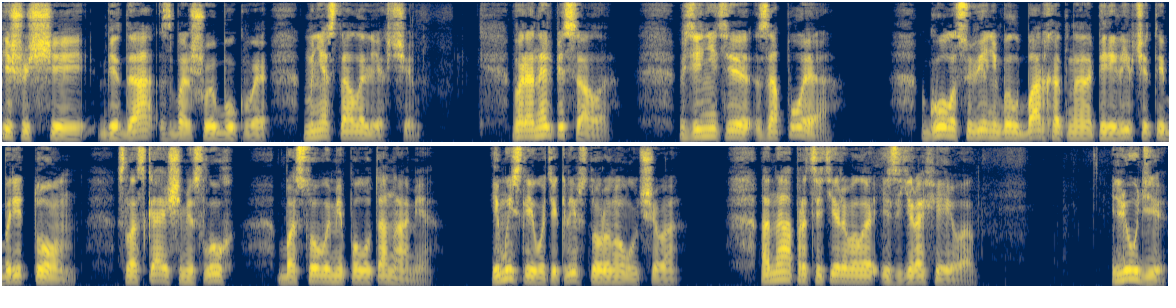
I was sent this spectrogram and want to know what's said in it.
Пишущей «Беда» с большой буквы «Мне стало легче». Воронель писала «В зените запоя голос у Вени был бархатно-переливчатый баритон с ласкающими слух басовыми полутонами» и мысли его текли в сторону лучшего. Она процитировала из Ерофеева. «Люди,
